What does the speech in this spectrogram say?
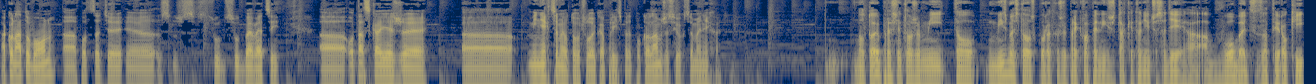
Ako na to von, v podstate e, sú, sú dve veci. Otázka je, že my nechceme od toho človeka prísť, predpokladám, že si ho chceme nechať. No to je presne to, že my, to, my sme z toho skôr akože prekvapení, že takéto niečo sa deje a, a vôbec za tie roky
